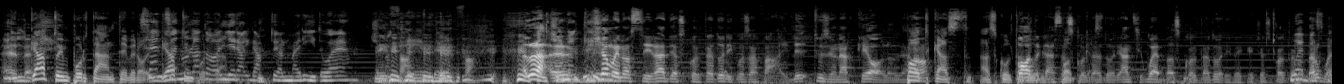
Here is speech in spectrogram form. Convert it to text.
Eh il gatto è importante, però. il Senza gatto è nulla importante. togliere al gatto e al marito, eh. Allora, Ci eh, diciamo ai nostri radioascoltatori cosa fai. Tu sei un archeologa, no? Podcast ascoltatori. Podcast ascoltatori, anzi web ascoltatori perché ci ascoltano Web dal ascol-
